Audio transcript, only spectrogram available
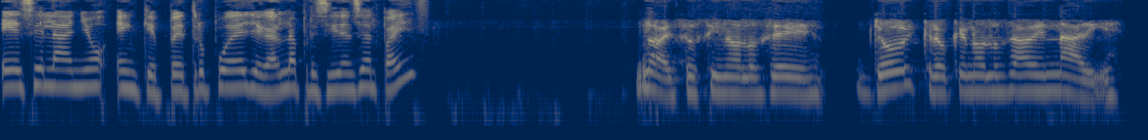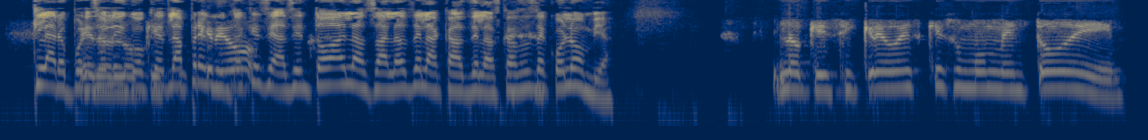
es el año en que Petro puede llegar a la presidencia del país? No, eso sí no lo sé. Yo creo que no lo sabe nadie. Claro, por eso le digo que, es la pregunta que se hace en todas las salas de, la, de las casas de Colombia. Lo que sí creo es que es un momento de,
